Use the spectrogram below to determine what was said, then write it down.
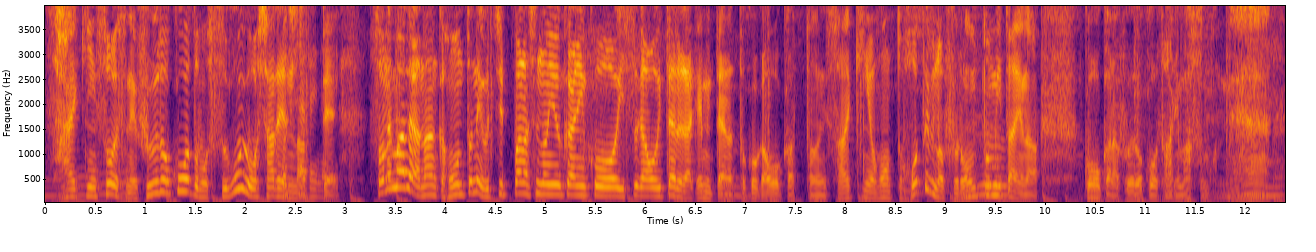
最近そうですね。フードコートもすごいおしゃれになって。それまではなんか本当に打ちっぱなしの床にこう椅子が置いてあるだけみたいなとこが多かったのに最近は本当ホテルのフロントみたいな豪華なフードコートありますもんね、うん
